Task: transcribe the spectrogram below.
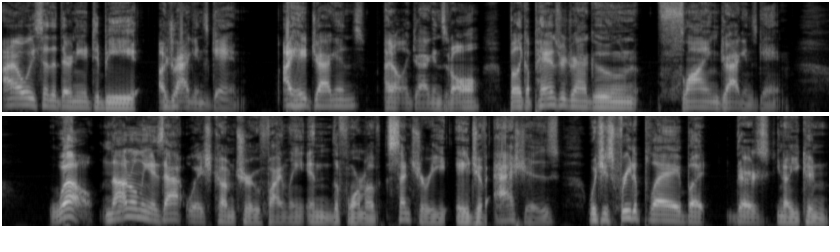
I always said that there needed to be a dragons game. I hate dragons. I don't like dragons at all. But like a Panzer Dragoon flying dragons game. Well, not only has that wish come true finally in the form of Century Age of Ashes, which is free to play, but there's, you know, you can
